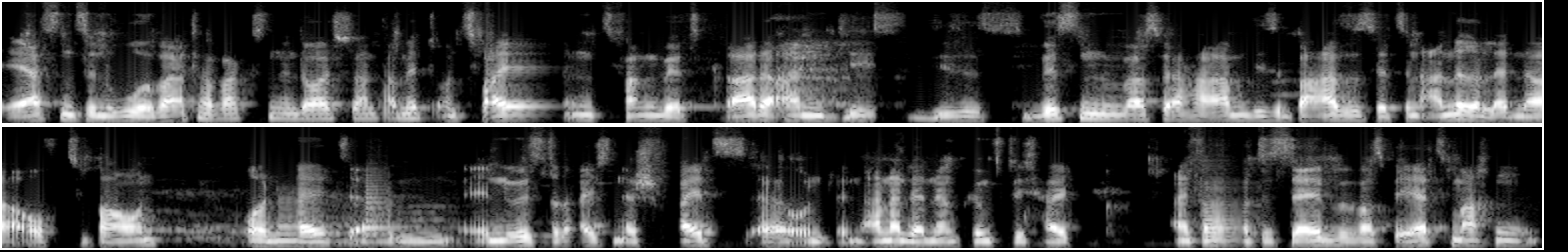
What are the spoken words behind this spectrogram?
erstens in Ruhe weiter wachsen in Deutschland damit und zweitens fangen wir jetzt gerade an, dies, dieses Wissen, was wir haben, diese Basis jetzt in andere Länder aufzubauen und halt ähm, in Österreich, in der Schweiz äh, und in anderen Ländern künftig halt einfach dasselbe, was wir jetzt machen,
